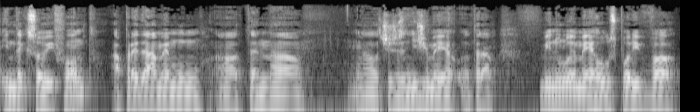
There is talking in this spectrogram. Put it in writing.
indexový fond a predáme mu ten, čiže znižíme jeho, teda vynulujeme jeho úspory v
